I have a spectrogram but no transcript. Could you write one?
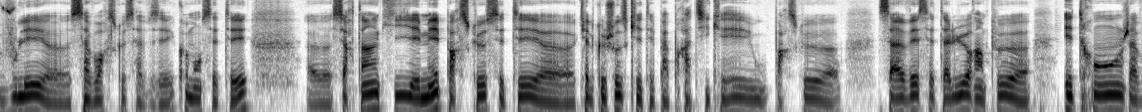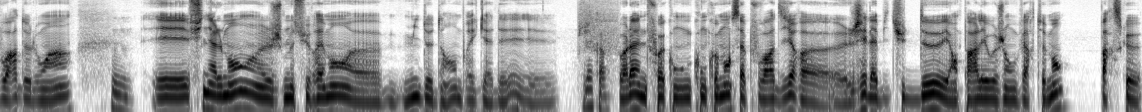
voulaient euh, savoir ce que ça faisait, comment c'était. Euh, certains qui aimaient parce que c'était euh, quelque chose qui n'était pas pratiqué ou parce que ça avait cette allure un peu étrange à voir de loin. Hmm. Et finalement, je me suis vraiment mis dedans, brigadé. Et voilà, une fois qu'on commence à pouvoir dire j'ai l'habitude d'eux et en parler aux gens ouvertement, parce que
